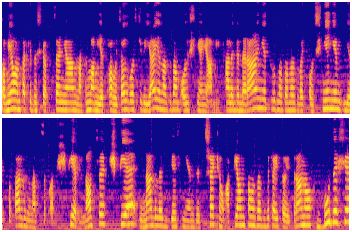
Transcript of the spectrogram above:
to miałam takie doświadczenia, znaczy mam je cały czas właściwie, ja je nazywam olśnieniami, ale generalnie trudno to nazwać olśnieniem i jest to tak, że na przykład śpię w nocy, śpię i nagle gdzieś między trzecią a piątą, zazwyczaj to jest rano, budzę się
